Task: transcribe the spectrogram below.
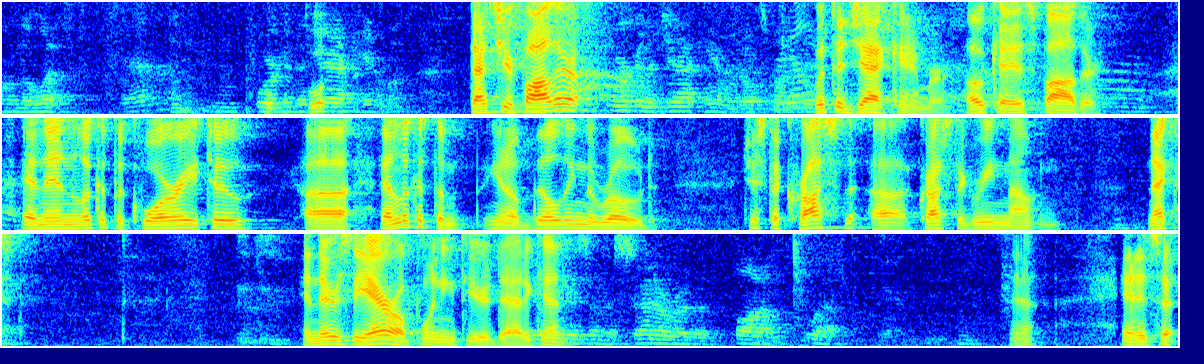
on the left. Working the jackhammer. That's your father? Working the jackhammer, With the jackhammer. Okay, his father. And then look at the quarry too. Uh, and look at them, you know, building the road just across the, uh, across the Green Mountain. Next. And there's the arrow pointing to your dad again. is in the center of the bottom left. Yeah. And it's a,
